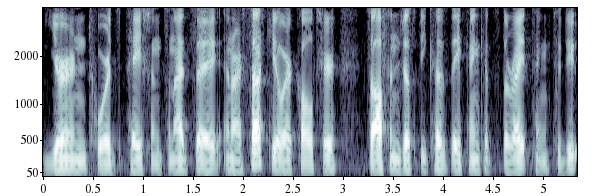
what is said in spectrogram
yearn towards patience? And I'd say in our secular culture, it's often just because they think it's the right thing to do,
